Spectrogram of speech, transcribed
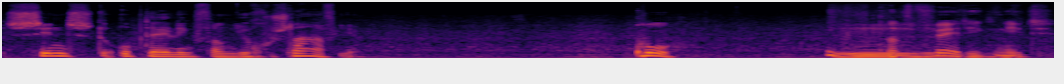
sinds de opdeling van Joegoslavië? Oeh, dat weet ik niet.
